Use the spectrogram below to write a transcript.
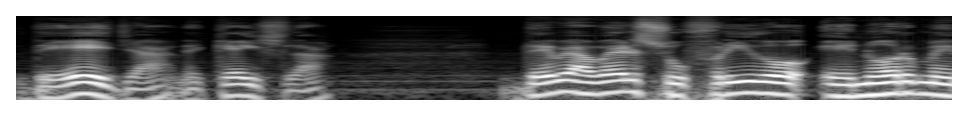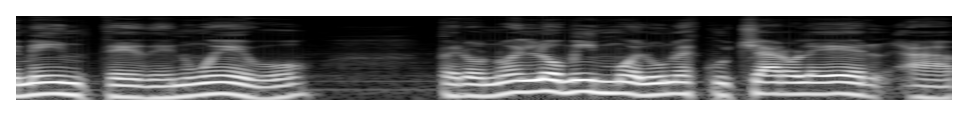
de ella, de Keisla, debe haber sufrido enormemente de nuevo, pero no es lo mismo el uno escuchar o leer a,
